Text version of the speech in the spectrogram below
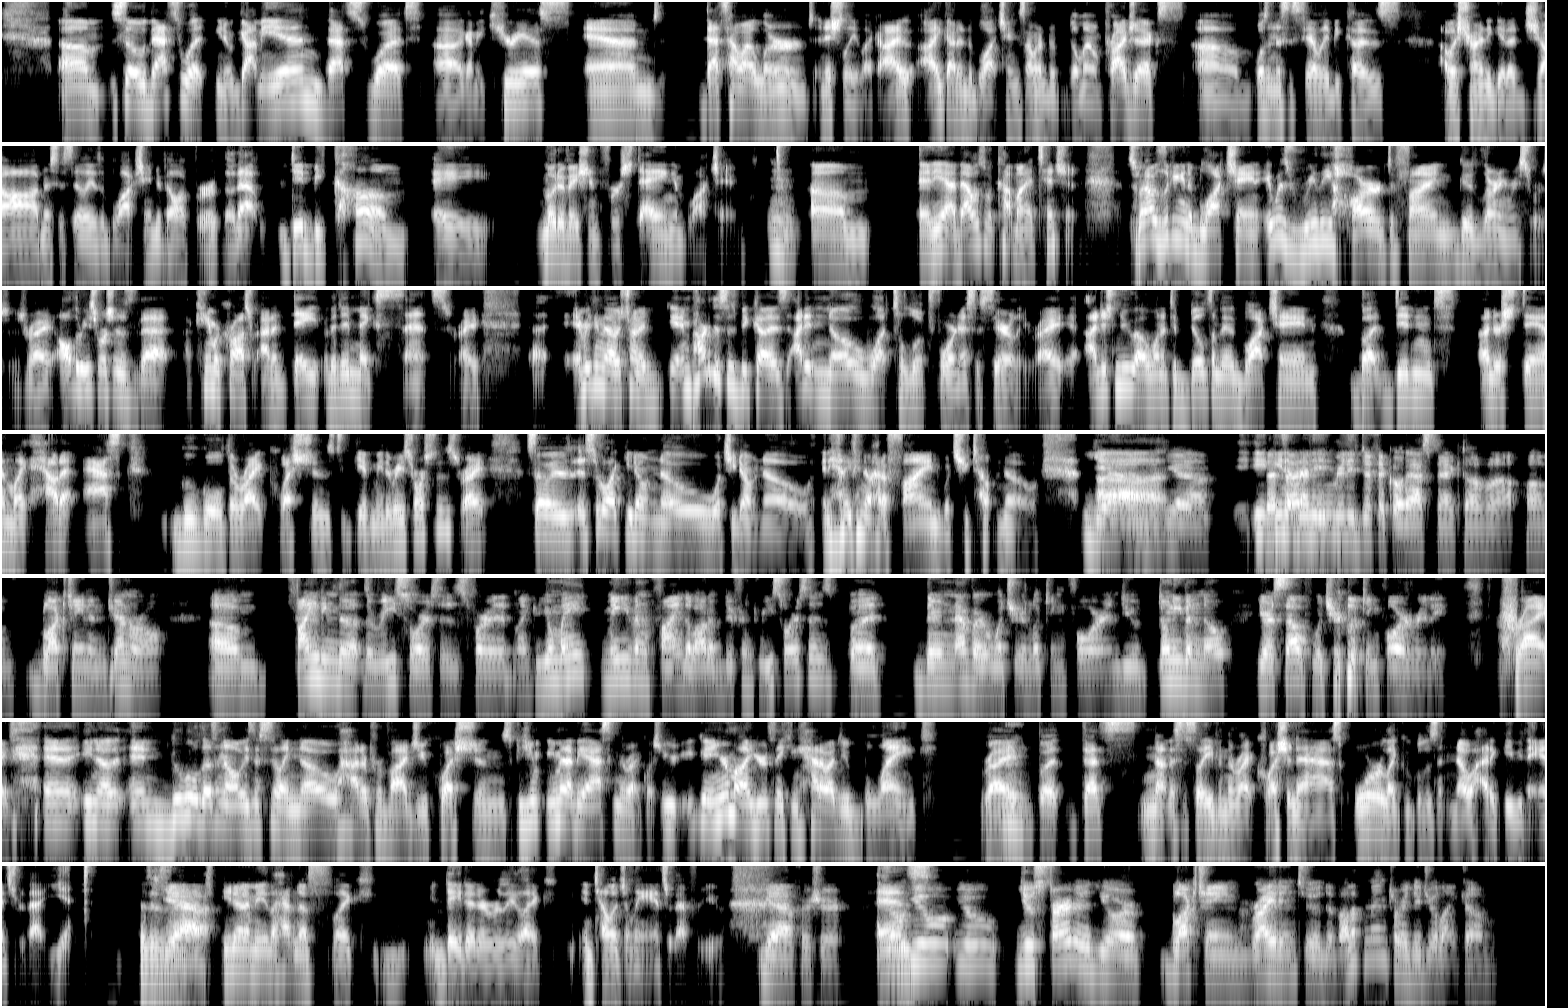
Um, so that's what you know got me in. That's what uh, got me curious, and that's how I learned initially. Like I, I got into blockchain because I wanted to build my own projects. Um, wasn't necessarily because I was trying to get a job necessarily as a blockchain developer, though that did become a motivation for staying in blockchain. Mm-hmm. Um, and yeah, that was what caught my attention. So when I was looking into blockchain, it was really hard to find good learning resources, right? All the resources that I came across were out of date or they didn't make sense, right? Everything that I was trying to, and part of this is because I didn't know what to look for necessarily, right? I just knew I wanted to build something with blockchain, but didn't understand like how to ask Google the right questions to give me the resources, right? So it's, it's, sort of like you don't know what you don't know, and you don't even know how to find what you don't know. Yeah, uh, yeah. That's you know a really, I mean? really difficult aspect of uh, of blockchain in general. Um, finding the the resources for it. Like you may may even find a lot of different resources but they're never what you're looking for and you don't even know yourself what you're looking for really. Right. And you know and google doesn't always necessarily know how to provide you questions because you, you may not be asking the right question. You're, in your mind you're thinking how do i do blank? Right? Mm. but that's not necessarily even the right question to ask or like google doesn't know how to give you the answer to that yet because yeah, you know what I mean. Like have enough like data to really like intelligently answer that for you. Yeah, for sure. And so you you you started your blockchain right into development, or did you like um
